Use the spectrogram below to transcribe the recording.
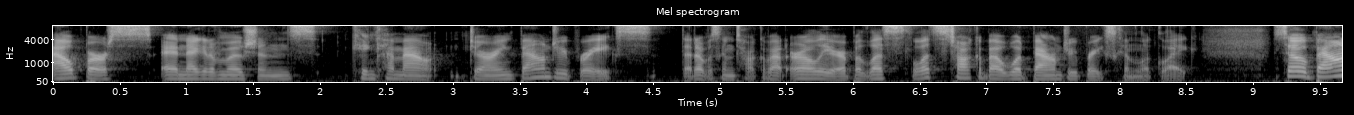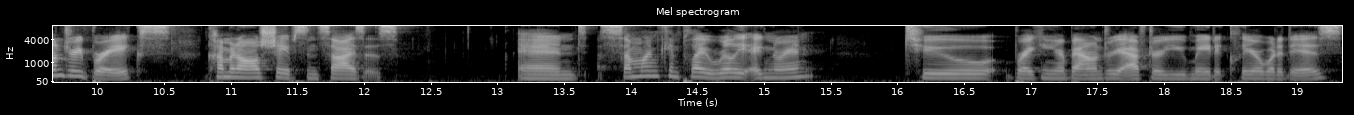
outbursts and negative emotions can come out during boundary breaks that I was going to talk about earlier, but let's let's talk about what boundary breaks can look like. So boundary breaks come in all shapes and sizes. And someone can play really ignorant to breaking your boundary after you made it clear what it is.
